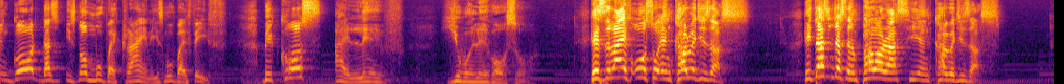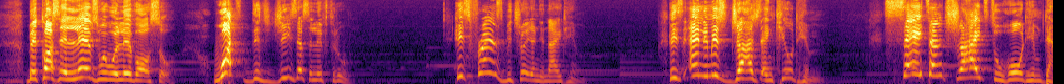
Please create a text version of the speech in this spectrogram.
And God does, is not moved by crying, He's moved by faith. Because I live, you will live also. His life also encourages us. He doesn't just empower us, He encourages us. Because He lives, we will live also. What did Jesus live through? His friends betrayed and denied him. His enemies judged and killed him. Satan tried to hold him down.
